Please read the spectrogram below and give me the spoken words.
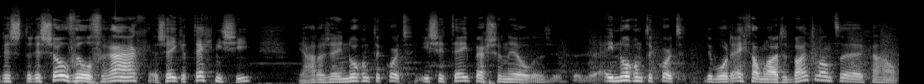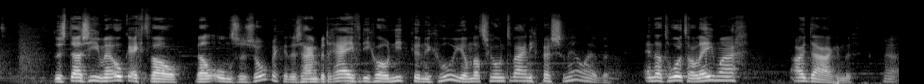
is, er is zoveel vraag, zeker technici. Ja, dat is enorm tekort. ICT-personeel, enorm tekort. Die worden echt allemaal uit het buitenland eh, gehaald. Dus daar zien we ook echt wel, wel onze zorgen. Er zijn bedrijven die gewoon niet kunnen groeien omdat ze gewoon te weinig personeel hebben. En dat wordt alleen maar uitdagender. Ja.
